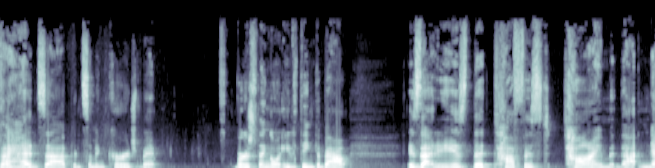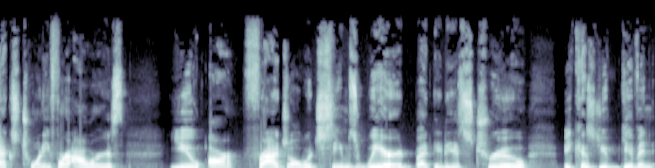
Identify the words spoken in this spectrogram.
a heads up and some encouragement. First thing I want you to think about is that it is the toughest time. That next 24 hours, you are fragile, which seems weird, but it is true because you've given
